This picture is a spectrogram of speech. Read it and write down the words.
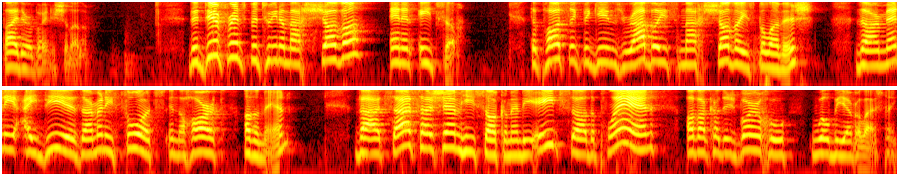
by the Ribono Shel Olam. The difference between a machshava and an eitzah. The pasuk begins, Rabbis machshavais belavish. There are many ideas, there are many thoughts in the heart of a man. Va'atzas Hashem hisakum, and the eitzah, the plan of Hakadosh Baruch Hu, will be everlasting.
